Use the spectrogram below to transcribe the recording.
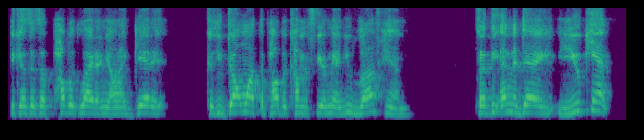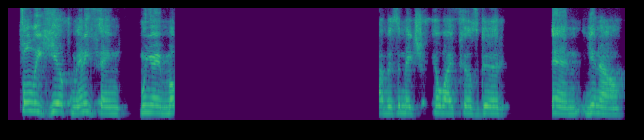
because there's a public light on y'all. And I get it because you don't want the public coming for your man. You love him. But at the end of the day, you can't fully heal from anything when you're emotional is to make sure your wife feels good and you know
